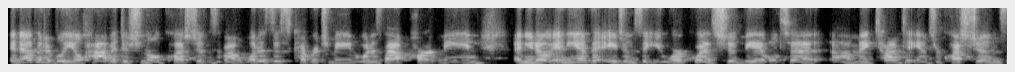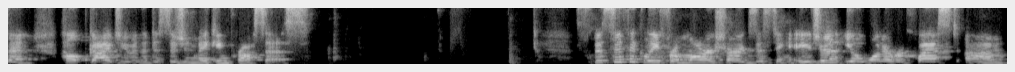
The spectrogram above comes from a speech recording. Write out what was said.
inevitably you'll have additional questions about what does this coverage mean? What does that part mean? And you know any of the agents that you work with should be able to uh, make time to answer questions and help guide you in the decision making process specifically from Marsh, our existing agent, you'll want to request um,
